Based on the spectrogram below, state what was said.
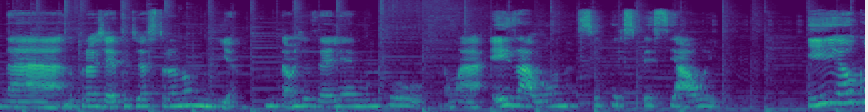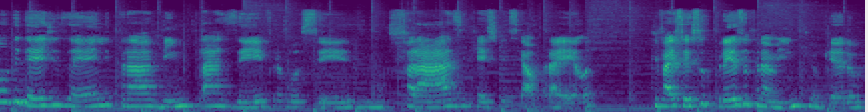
na, no projeto de astronomia. Então, Gisele é muito é uma ex-aluna super especial aí. E eu convidei a Gisele para vir trazer para vocês uma frase que é especial para ela, que vai ser surpresa para mim, que eu quero,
